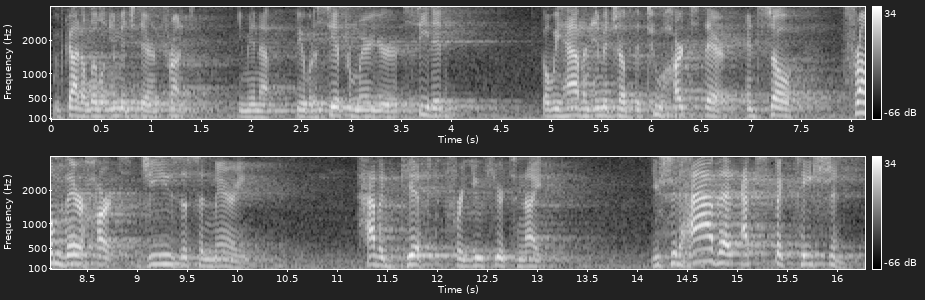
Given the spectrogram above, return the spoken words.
We've got a little image there in front. You may not be able to see it from where you're seated, but we have an image of the two hearts there. And so, from their hearts, Jesus and Mary, have a gift for you here tonight. You should have that expectation.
